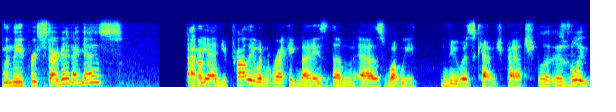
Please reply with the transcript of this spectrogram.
when they first started. I guess. I don't Yeah, know. Yeah, and you probably wouldn't recognize them as what we knew as Cabbage Patch. Well, it was really,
